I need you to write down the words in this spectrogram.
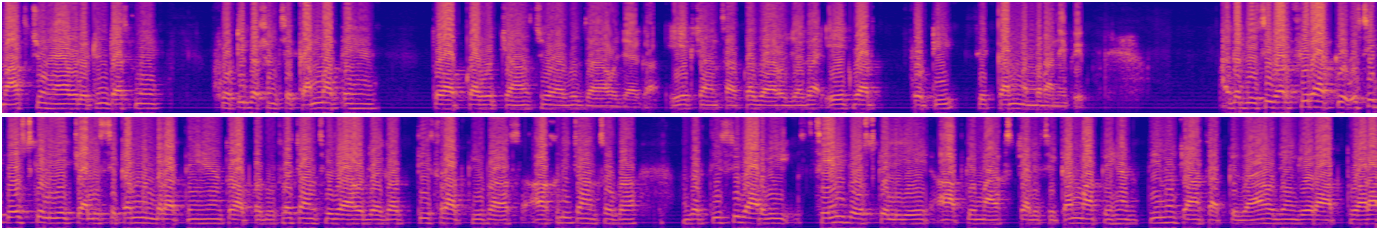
मार्क्स जो हैं वो रिटर्न टेस्ट में 40 परसेंट से कम आते हैं तो आपका वो चांस जो है वो ज़ाया हो जाएगा। एक चांस आपका ज़ाया हो जाएगा, एक बार फोर्टी से कम नंबर आने पे। अगर दूसरी बार फिर आपके उसी पोस्ट के लिए 40 से कम नंबर आते हैं तो आपका दूसरा चांस भी ज़ाया हो जाएगा। तीसरा आपके पास आखिरी चांस होगा। अगर तीसरी बार भी सेम पोस्ट के लिए आपके मार्क्स 40 से कम आते हैं तो तीनों चांस आपके ज़ाया हो जाएँगे और आप दोबारा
